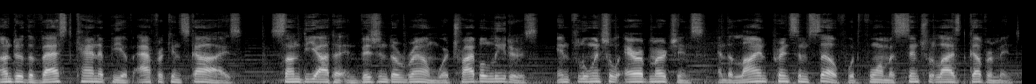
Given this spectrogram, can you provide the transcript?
Under the vast canopy of African skies, Sundiata envisioned a realm where tribal leaders, influential Arab merchants, and the Lion Prince himself would form a centralized government.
